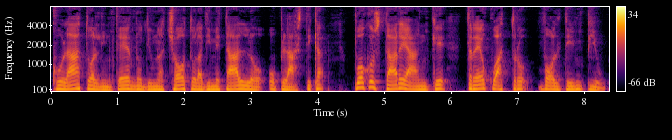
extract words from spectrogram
colato all'interno di una ciotola di metallo o plastica può costare anche 3 o 4 volte in più.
